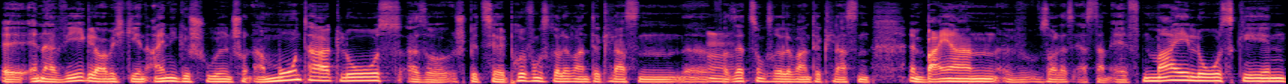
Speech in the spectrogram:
äh, NRW, glaube ich, gehen einige Schulen schon am Montag los, also speziell prüfungsrelevante Klassen, äh, mhm. versetzungsrelevante Klassen. In Bayern äh, soll das erst am 11. Mai losgehen,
